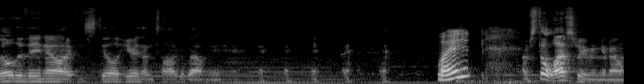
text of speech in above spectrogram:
Little do they know I can still hear them talk about me. What? I'm still live streaming, you know.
